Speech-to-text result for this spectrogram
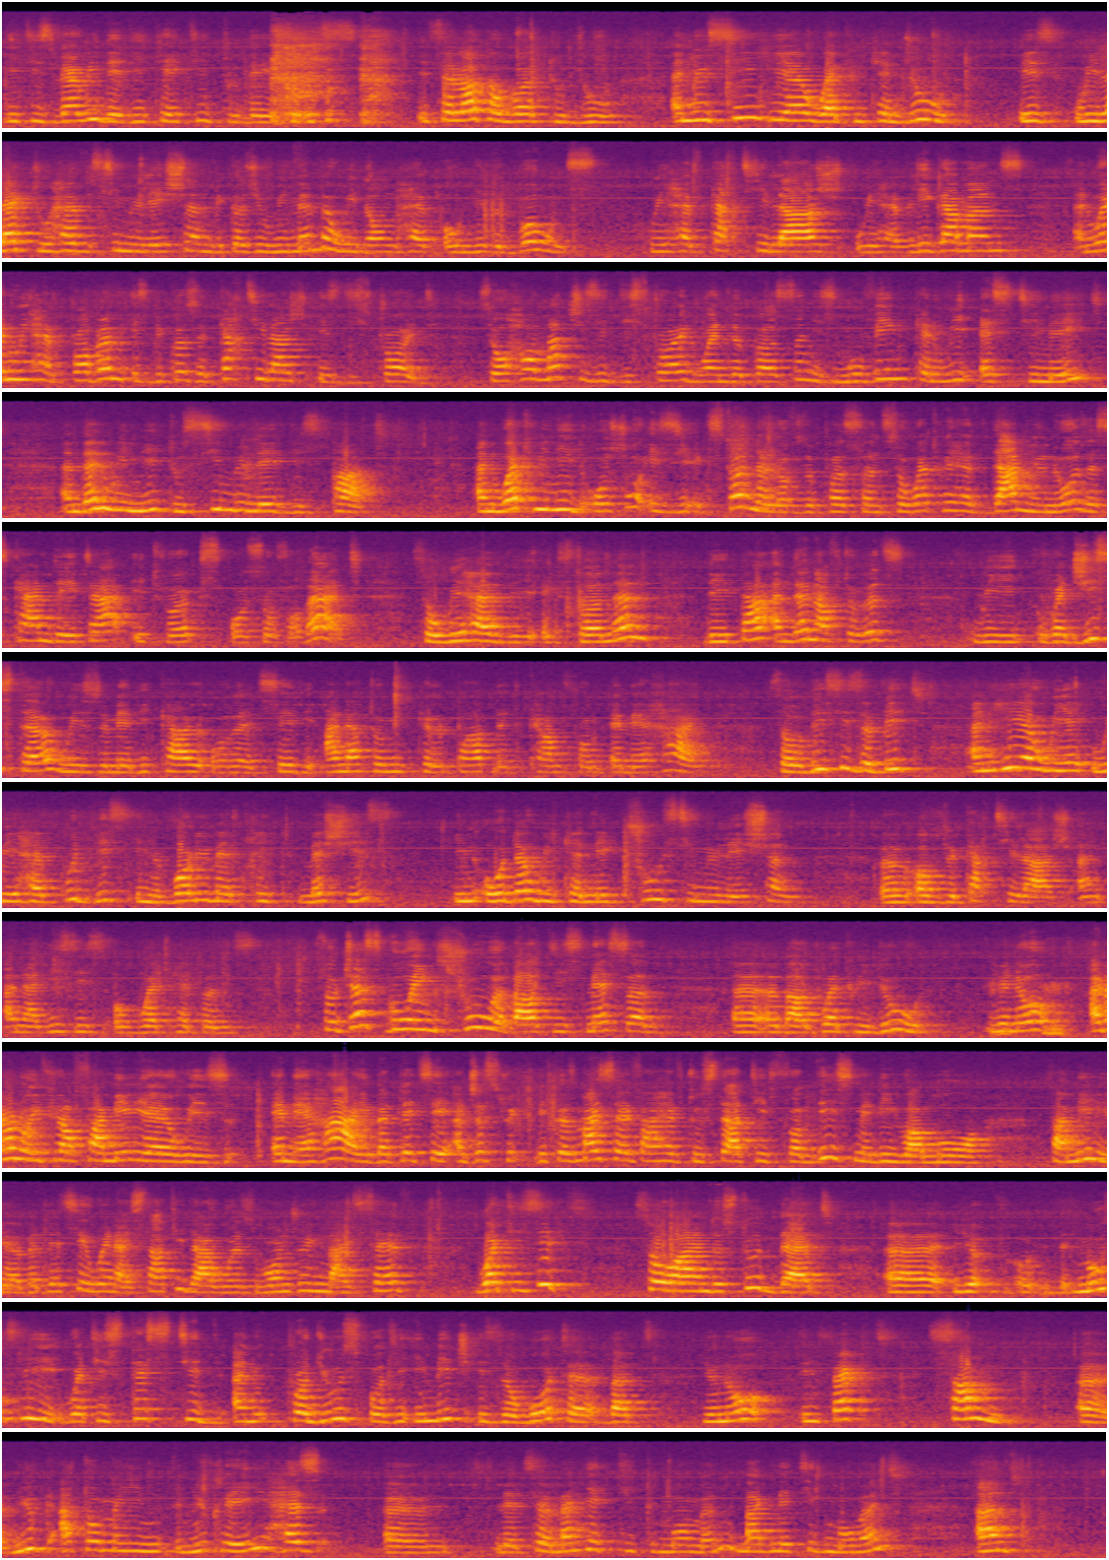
It is very dedicated today, so it's, it's a lot of work to do. And you see here what we can do is we like to have simulation because you remember we don't have only the bones. We have cartilage, we have ligaments, and when we have problem, it's because the cartilage is destroyed. So how much is it destroyed when the person is moving? Can we estimate? And then we need to simulate this part. And what we need also is the external of the person. So what we have done, you know, the scan data, it works also for that. So we have the external data, and then afterwards we register with the medical or let's say the anatomical part that come from MRI. So this is a bit, and here we, we have put this in volumetric meshes in order we can make true simulation uh, of the cartilage and analysis of what happens. So just going through about this method, uh, about what we do, you know, I don't know if you are familiar with MRI, but let's say I just, because myself I have to start it from this, maybe you are more familiar, but let's say when I started I was wondering myself, what is it? So I understood that uh, you, mostly what is tested and produced for the image is the water, but you know, in fact, some uh, atomic nuclei has, uh, let's say, a magnetic moment, magnetic moment, and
